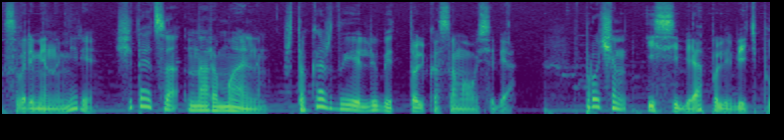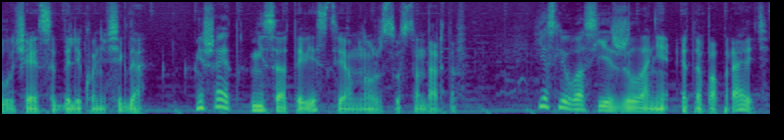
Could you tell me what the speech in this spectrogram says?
В современном мире считается нормальным, что каждый любит только самого себя. Впрочем, и себя полюбить получается далеко не всегда. Мешает несоответствие множеству стандартов. Если у вас есть желание это поправить,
